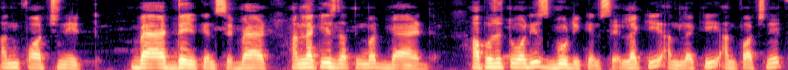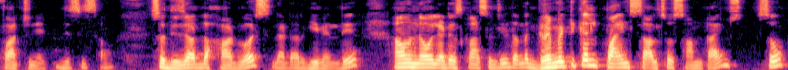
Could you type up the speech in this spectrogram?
unfortunate, bad day you can say, bad. Unlucky is nothing but bad. Opposite word is good you can say, lucky, unlucky, unfortunate, fortunate. This is how. So these are the hard words that are given there. Now, now let us concentrate on the grammatical points also sometimes. So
